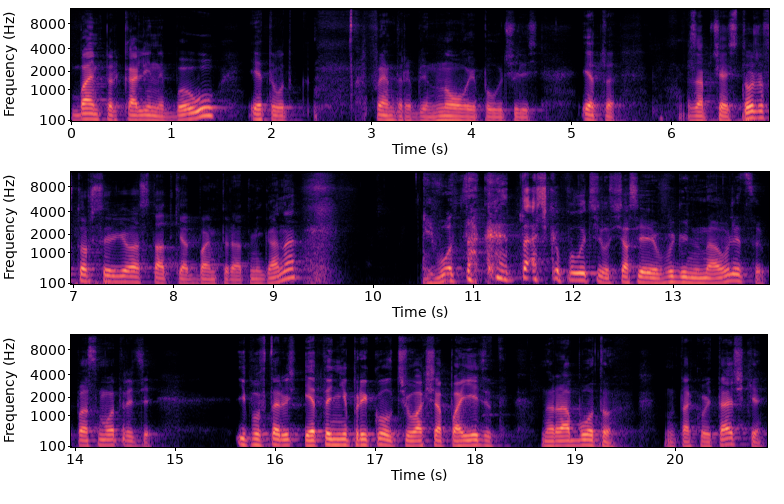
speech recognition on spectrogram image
Бампер Калины БУ это вот фендеры, блин, новые получились. Это запчасть тоже вторсырье, остатки от бампера от Мегана. И вот такая тачка получилась. Сейчас я ее выгоню на улицу, посмотрите. И повторюсь, это не прикол. Чувак сейчас поедет на работу на такой тачке.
